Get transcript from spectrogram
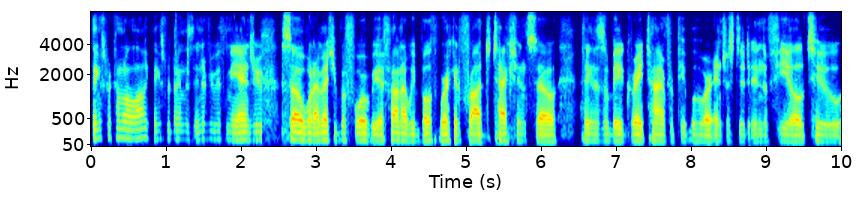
thanks for coming along. Thanks for doing this interview with me, Andrew. So when I met you before, we found out we both work in fraud detection. So I think this will be a great time for people who are interested in the field to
